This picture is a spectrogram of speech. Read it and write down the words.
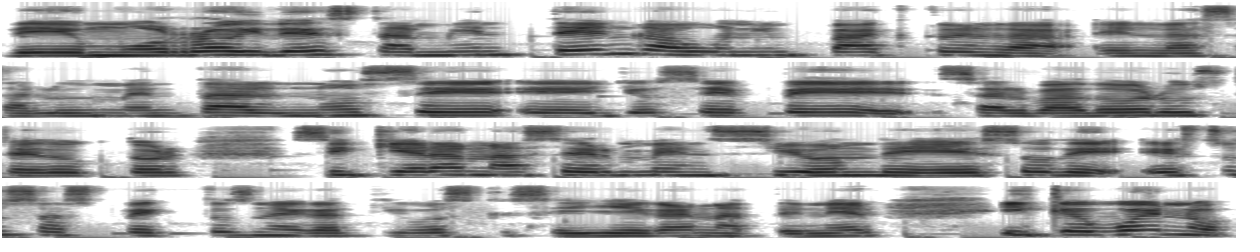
de hemorroides también tenga un impacto en la, en la salud mental. No sé, eh, Giuseppe, Salvador, usted, doctor, si quieran hacer mención de eso, de estos aspectos negativos que se llegan a tener y que, bueno,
